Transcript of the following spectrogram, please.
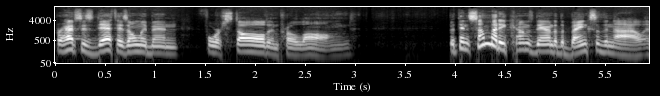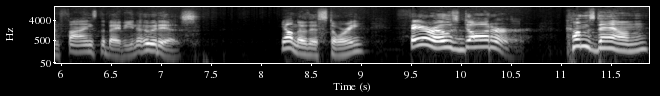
Perhaps his death has only been forestalled and prolonged. But then somebody comes down to the banks of the Nile and finds the baby. You know who it is? Y'all know this story. Pharaoh's daughter comes down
